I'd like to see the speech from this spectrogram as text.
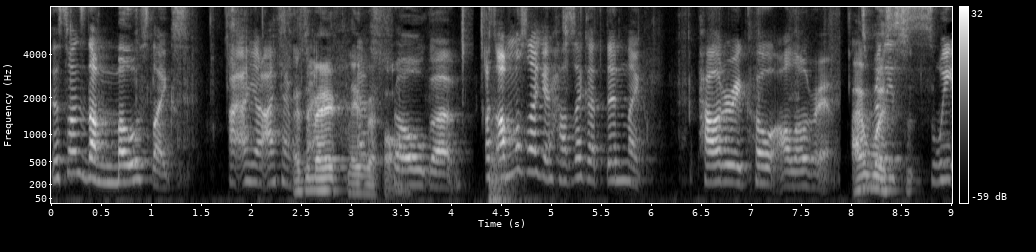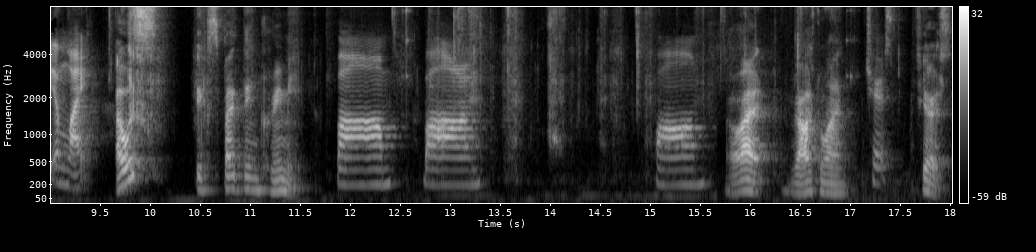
this one's the most like. I, I, I can't. It's very It's flavorful. so good. It's almost like it has like a thin like powdery coat all over it. I It's really was- sweet and light. I was expecting creamy. Bomb, bomb, bomb. All right, last one. Cheers. Cheers.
